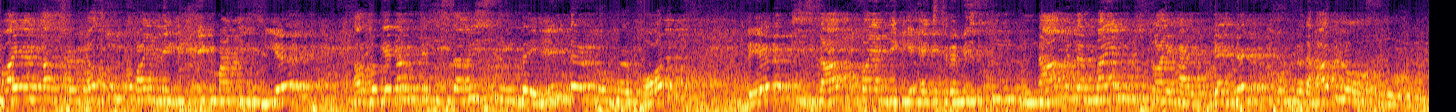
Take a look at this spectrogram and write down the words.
Bayern als verfassungsfeindlich stigmatisiert, als sogenannte Islamisten behindert und verfolgt, während islamfeindliche Extremisten im Namen der Meinungsfreiheit gedeckt und verharmlost wurden.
